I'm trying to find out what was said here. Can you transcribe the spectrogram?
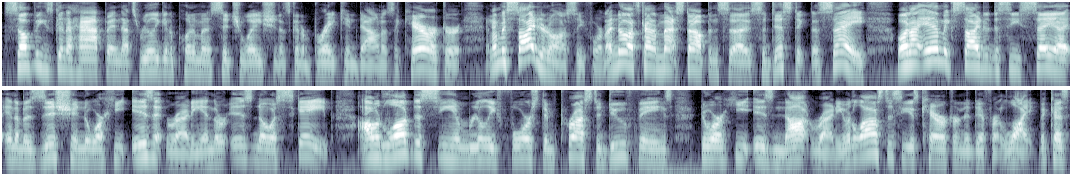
something's going to happen that's really going to put him in a situation that's going to break him down as a character, and I'm excited, honestly, for it. I know that's kind of messed up and uh, sadistic to say, but I am excited to see Seiya in a position where he isn't ready, and there is no escape. I would love to see him really forced and pressed to do things to where he is not ready. It would allow us to see his character in a different light, because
